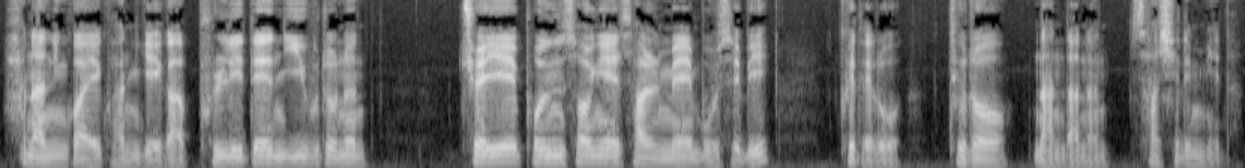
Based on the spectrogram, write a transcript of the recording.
하나님과의 관계가 분리된 이후로는 죄의 본성의 삶의 모습이 그대로 드러난다는 사실입니다.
